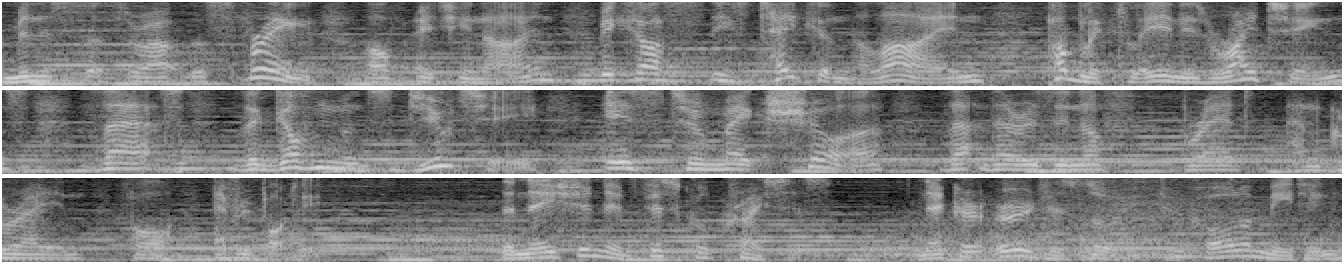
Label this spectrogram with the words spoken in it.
minister throughout the spring of 89 because he's taken the line publicly in his writings that the government's duty is to make sure that there is enough bread and grain for everybody. The nation in fiscal crisis, Necker urges Louis to call a meeting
